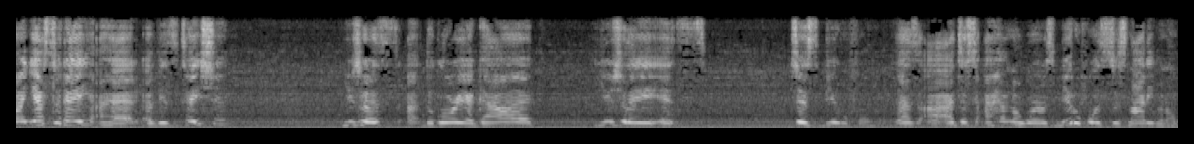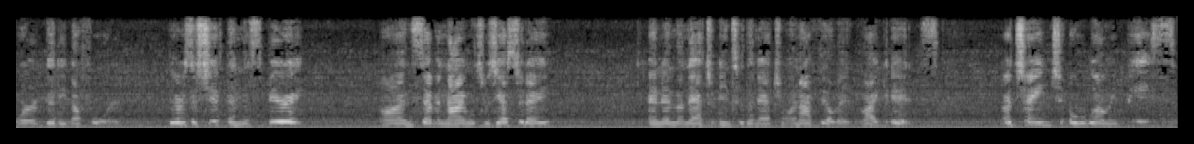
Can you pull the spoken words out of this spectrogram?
uh, yesterday I had a visitation. Usually it's uh, the glory of God. Usually it's just beautiful. That's I, I just I have no words. Beautiful is just not even a word good enough for it. There was a shift in the spirit on 7-9, which was yesterday, and in the natural into the natural, and I feel it. Like it's a change, overwhelming peace,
